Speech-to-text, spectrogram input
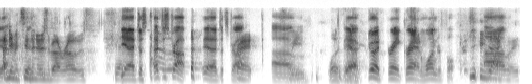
I didn't even see the news about Rose. Shit. Yeah, just that just dropped. Yeah, that just dropped. Right. Um, What a day. yeah, good, great, grand, wonderful. exactly.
